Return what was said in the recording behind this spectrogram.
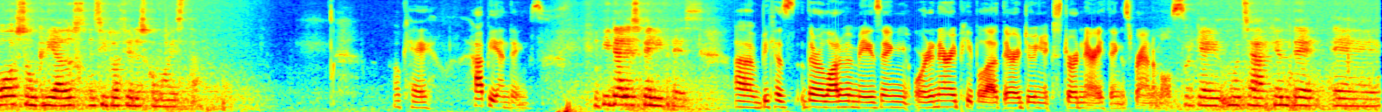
o son criados en situaciones como esta. Okay, happy endings. Finales felices, Uh, because there are a lot of amazing, ordinary people out there doing extraordinary things for animals. porque hay mucha gente eh,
